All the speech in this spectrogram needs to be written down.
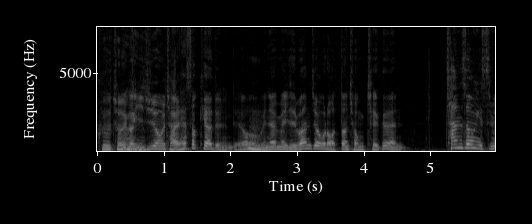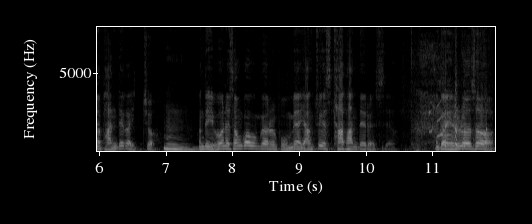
그 저희가 이 지점을 잘 해석해야 되는데요. 음. 왜냐하면 일반적으로 어떤 정책은 찬성이 있으면 반대가 있죠. 음. 근데 이번에 선거 공가를 보면 양쪽에서 다 반대를 했어요. 그러니까 예를 들어서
